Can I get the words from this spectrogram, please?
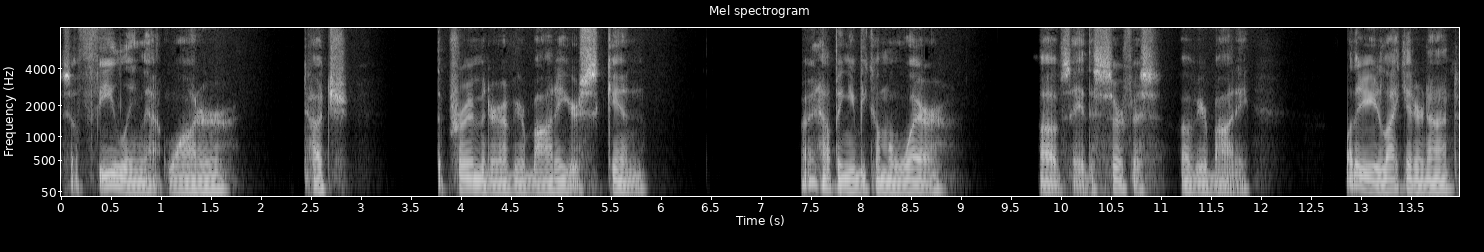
So, feeling that water touch the perimeter of your body, your skin, right? Helping you become aware of, say, the surface of your body. Whether you like it or not,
